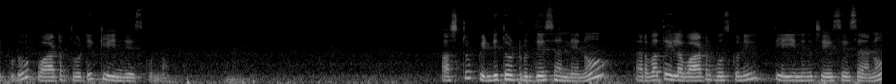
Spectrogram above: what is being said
ఇప్పుడు వాటర్ తోటి క్లీన్ చేసుకుందాం. ఫస్ట్ పిండితో రుద్దేశాను నేను. తర్వాత ఇలా వాటర్ పోసుకొని క్లీన్గా చేసేసాను.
